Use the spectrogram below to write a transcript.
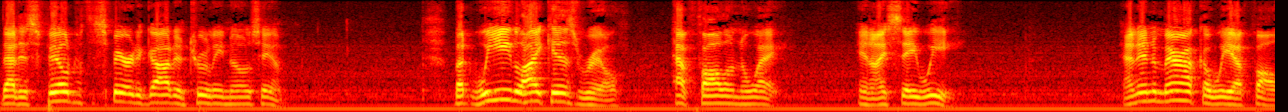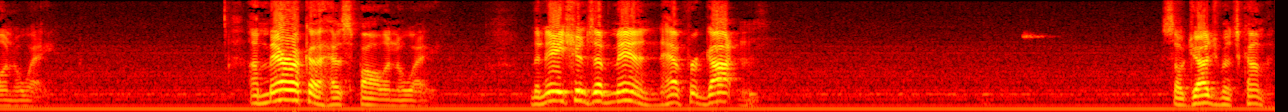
that is filled with the Spirit of God and truly knows Him. But we, like Israel, have fallen away. And I say we. And in America, we have fallen away. America has fallen away. The nations of men have forgotten So judgment's coming.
